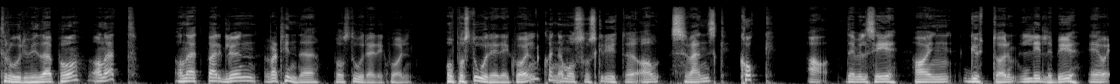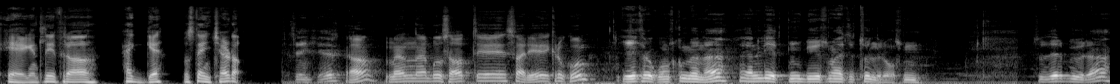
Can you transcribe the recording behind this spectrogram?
tror vi deg på, Anette. Anette Berglund, vertinne på Stor-Erikvollen. Og på Stor-Erikvollen kan de også skryte av svensk kokk. Ja, det vil si, han Guttorm Lilleby er jo egentlig fra Egge på Steinkjer, da. Steinkjer? Ja, men bosatt i Sverige, i Krokom? I Krokoms kommune, i en liten by som heter Tulleråsen. Så der bor jeg,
